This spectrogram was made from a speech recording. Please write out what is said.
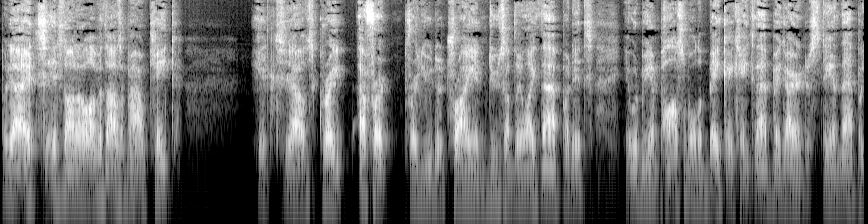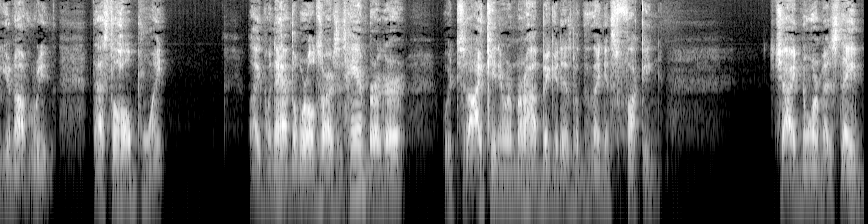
But yeah, it's it's not an 11,000 pound cake. It's, yeah, it's great effort for you to try and do something like that, but it's it would be impossible to bake a cake that big. I understand that, but you're not re- that's the whole point. Like when they have the world's largest hamburger, which I can't even remember how big it is, but the thing is fucking ginormous. They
